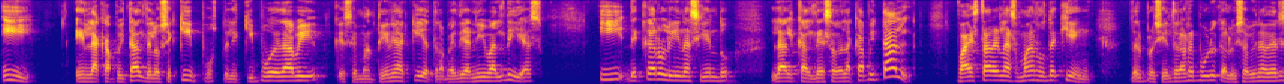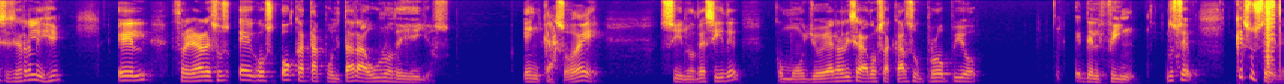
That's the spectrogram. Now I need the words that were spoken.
y en la capital de los equipos, del equipo de David, que se mantiene aquí a través de Aníbal Díaz, y de Carolina siendo la alcaldesa de la capital. va a estar en las manos de quién? Del presidente de la República, Luis Abinader, si se reelige, el frenar esos egos o catapultar a uno de ellos. En caso de, si no decide, como yo he analizado, sacar su propio delfín. Entonces, ¿qué sucede?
